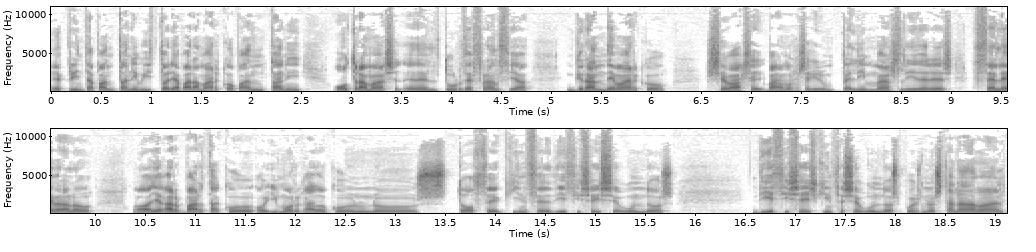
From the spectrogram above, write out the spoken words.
sprinta Pantani, victoria para Marco Pantani, otra más en el Tour de Francia, grande Marco. Se va vamos a seguir un pelín más líderes, celébralo. Va a llegar Barta y Morgado con unos 12, 15, 16 segundos. 16, 15 segundos, pues no está nada mal.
